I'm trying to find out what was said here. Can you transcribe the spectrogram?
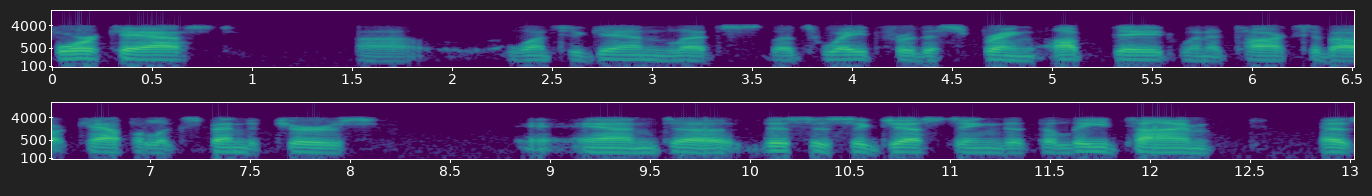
forecast. Once again, let's let's wait for the spring update when it talks about capital expenditures, and uh, this is suggesting that the lead time has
